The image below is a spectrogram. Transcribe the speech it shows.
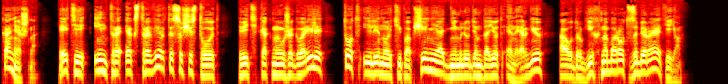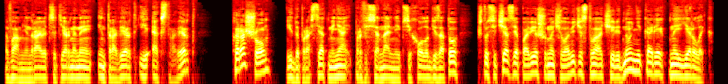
Конечно, эти интроэкстраверты существуют, ведь, как мы уже говорили, тот или иной тип общения одним людям дает энергию, а у других, наоборот, забирает ее. Вам не нравятся термины «интроверт» и «экстраверт»? Хорошо, и да простят меня профессиональные психологи за то, что сейчас я повешу на человечество очередной некорректный ярлык.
